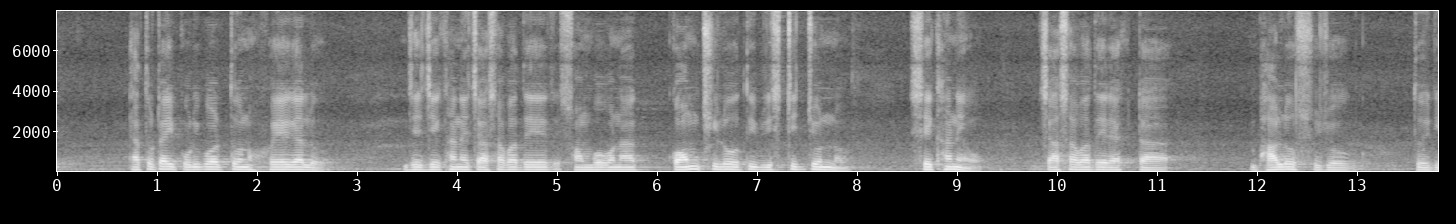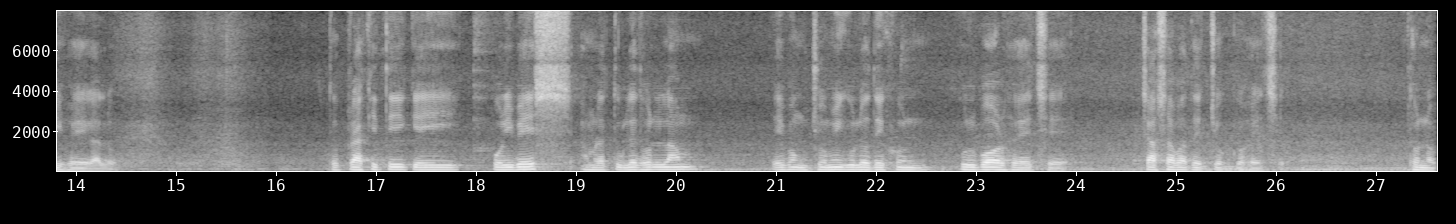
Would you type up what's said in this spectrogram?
এতটাই পরিবর্তন হয়ে গেল যে যেখানে চাষাবাদের সম্ভাবনা কম ছিল অতিবৃষ্টির জন্য, সেখানেও চাষাবাদের একটা ভালো সুযোগ তৈরি হয়ে গেল। তো প্রাকৃতিক এই পরিবেশ আমরা তুলে ধরলাম। এবং জমিগুলো দেখুন উর্বর হয়েছে চাষাবাদের যোগ্য হয়েছে। ধন্যবাদ।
